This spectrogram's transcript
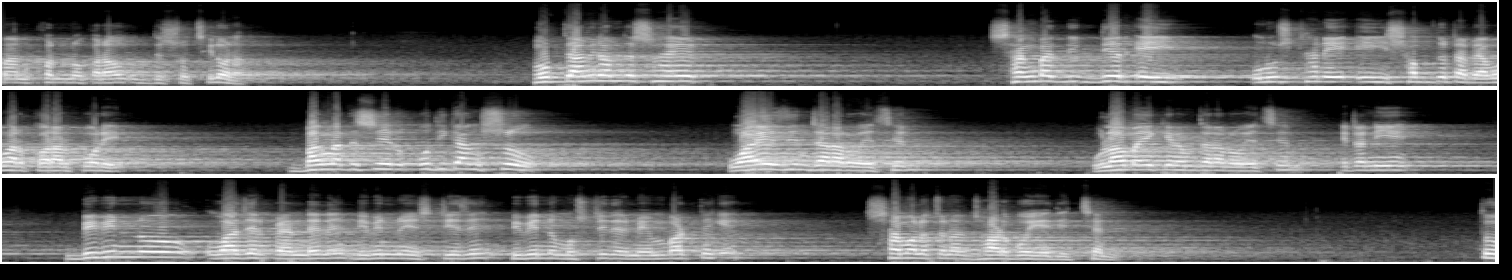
মান খন্ন করাও উদ্দেশ্য ছিল না। মুফতি আমির আহমদ সাহেব সাংবাদিকদের এই অনুষ্ঠানে এই শব্দটা ব্যবহার করার পরে বাংলাদেশের অধিকাংশ ওয়াইজিন যারা রয়েছেন ওলামাই কেরাম যারা রয়েছেন, এটা নিয়ে বিভিন্ন ওয়াজের প্যান্ডেলে, বিভিন্ন স্টেজে, বিভিন্ন মসজিদের মেম্বার থেকে সমালোচনার ঝড় বইয়ে দিচ্ছেন। তো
